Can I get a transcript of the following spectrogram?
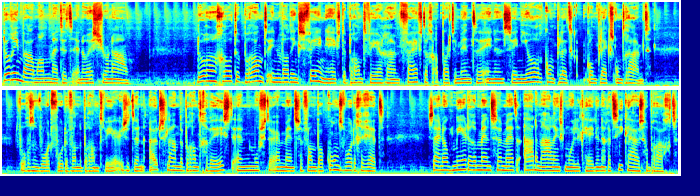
Dorien Bouwman met het NOS Journaal. Door een grote brand in Waddingsveen heeft de brandweer ruim 50 appartementen in een seniorencomplex ontruimd. Volgens een woordvoerder van de brandweer is het een uitslaande brand geweest en moesten er mensen van balkons worden gered. Er zijn ook meerdere mensen met ademhalingsmoeilijkheden naar het ziekenhuis gebracht.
